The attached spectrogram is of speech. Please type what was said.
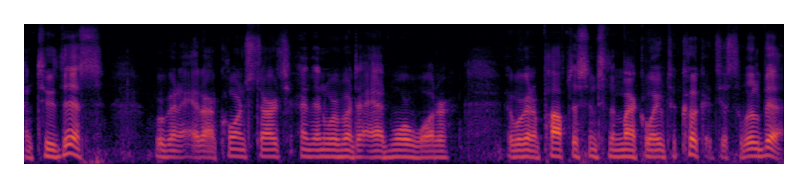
And to this, we're going to add our cornstarch and then we're going to add more water. And we're going to pop this into the microwave to cook it just a little bit.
